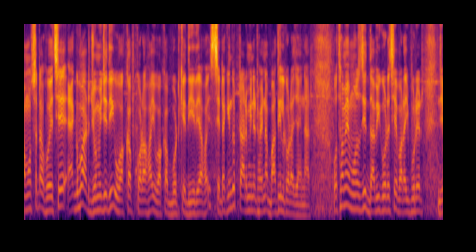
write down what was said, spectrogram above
সমস্যাটা হয়েছে, একবার জমি যদি ওয়াকআপ করা হয় ওয়াকআপ বোর্ডকে দিয়ে দেওয়া হয়, সেটা কিন্তু টার্মিনেট হয় না, বাতিল করা যায় না আর। প্রথমে মসজিদ দাবি করেছে বারাইপুরের যে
